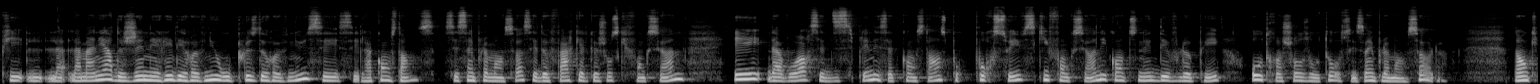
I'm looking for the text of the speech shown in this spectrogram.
puis la, manière de générer des revenus ou plus de revenus, c'est la constance. C'est simplement ça, c'est de faire quelque chose qui fonctionne et d'avoir cette discipline et cette constance pour poursuivre ce qui fonctionne et continuer de développer autre chose autour. C'est simplement ça. Donc,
